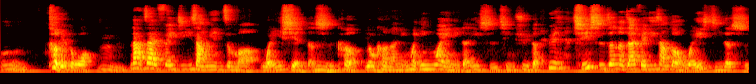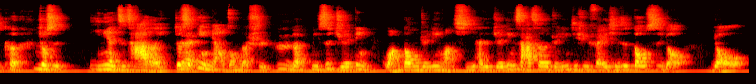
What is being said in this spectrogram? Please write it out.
嗯，特别多，嗯，那在飞机上面这么危险的时刻，有可能你会因为你的一时情绪的，因为其实真的在飞机上这种危急的时刻，就是一念之差而已，就是一秒钟的事。嗯，对，你是决定往东，决定往西，还是决定刹车，决定继续飞，其实都是有有。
